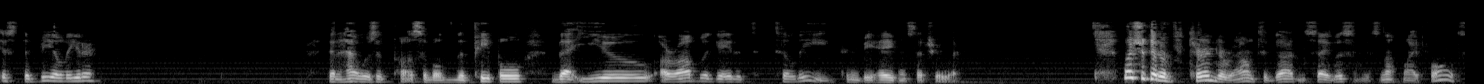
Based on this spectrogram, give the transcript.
is to be a leader, then how is it possible that the people that you are obligated to lead can behave in such a way? Moshe could have turned around to God and say, listen, it's not my fault.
